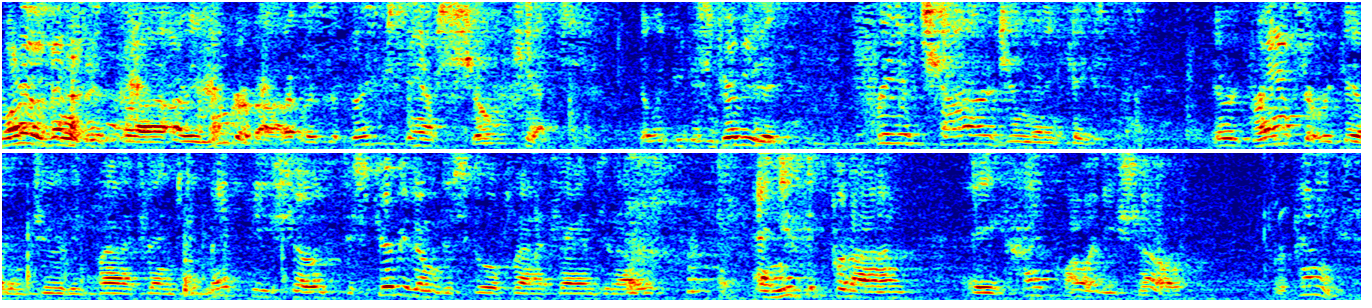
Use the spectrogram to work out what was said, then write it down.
one of the things that uh, I remember about it was that they used to have show kits that would be distributed free of charge in many cases. There were grants that were given to the planetariums to make these shows, distribute them to school planetariums and others, and you could put on a high-quality show for pennies.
